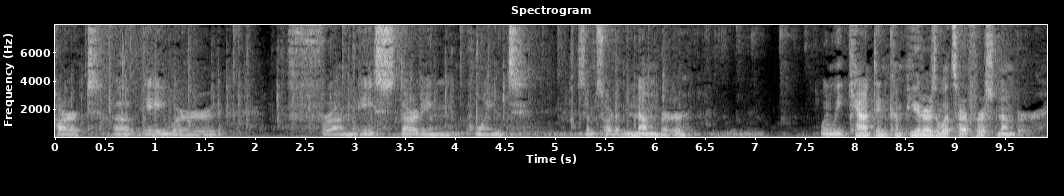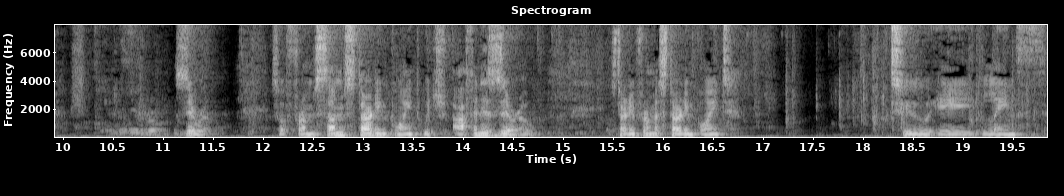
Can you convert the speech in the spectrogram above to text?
part of a word from a starting point, some sort of number. When we count in computers, what's our first number? Zero. So from some starting point, which often is zero, starting from a starting point to a length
